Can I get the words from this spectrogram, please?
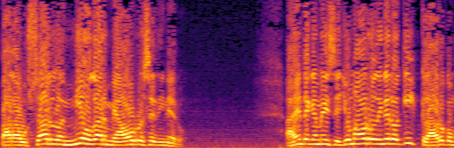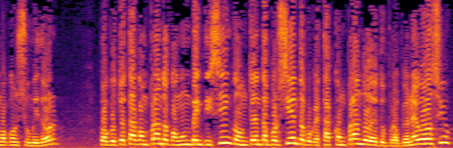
para usarlo en mi hogar me ahorro ese dinero. Hay gente que me dice, yo me ahorro dinero aquí, claro, como consumidor, porque usted está comprando con un 25, un 30%, porque estás comprando de tu propio negocio.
